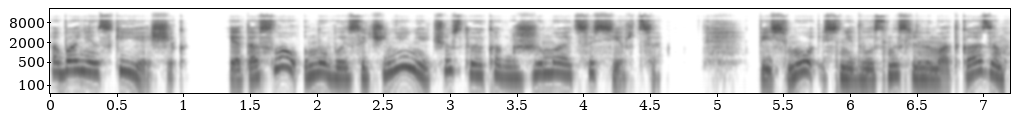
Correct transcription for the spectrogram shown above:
абонентский ящик и отослал новое сочинение, чувствуя, как сжимается сердце. Письмо с недвусмысленным отказом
